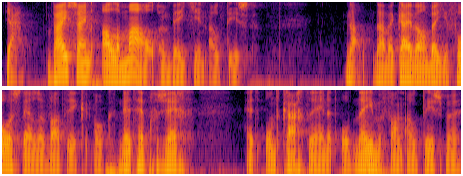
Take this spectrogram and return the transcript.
Ja, wij zijn allemaal een beetje een autist. Nou, daarmee kan je wel een beetje voorstellen wat ik ook net heb gezegd het ontkrachten en het ontnemen van autisme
